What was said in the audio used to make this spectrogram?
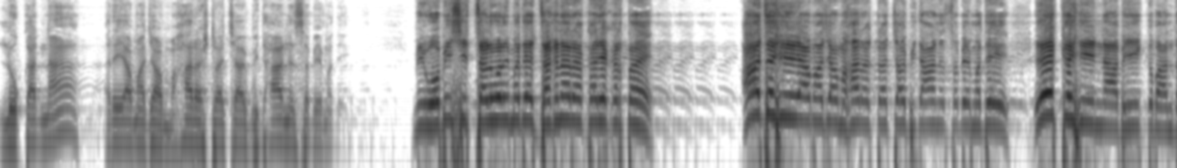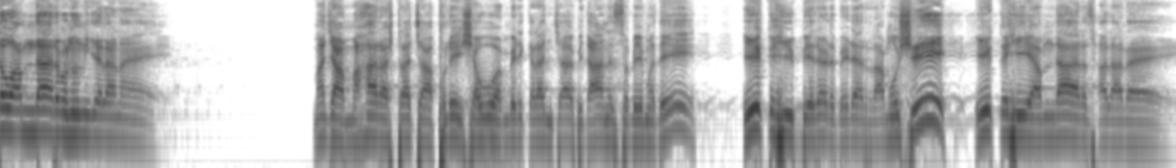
लोकांना अरे या माझ्या महाराष्ट्राच्या विधानसभेमध्ये मी ओबीसी चळवळीमध्ये जगणारा कार्यकर्ता आहे. आजही या माझ्या महाराष्ट्राच्या विधानसभेमध्ये एकही नाभिक बांधव आमदार म्हणून गेला नाही. माझ्या महाराष्ट्राच्या फुले शाहू आंबेडकरांच्या विधानसभेमध्ये एकही बेरड बेडर रामोशी एकही आमदार झाला नाही.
